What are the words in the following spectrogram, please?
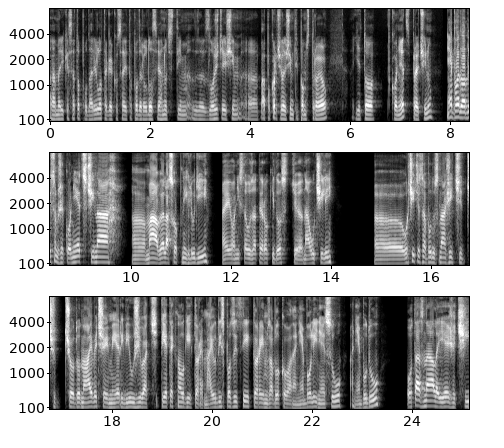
Amerike sa to podarilo, tak ako sa jej to podarilo dosiahnuť s tým zložitejším e, a pokročilejším typom strojov, je to koniec pre Čínu? Nepovedal by som, že koniec. Čína e, má veľa schopných ľudí. Hej, oni sa už za tie roky dosť naučili určite sa budú snažiť čo, čo do najväčšej miery využívať tie technológie, ktoré majú dispozícii, ktoré im zablokované neboli, nie sú a nebudú. Otázne ale je, že či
